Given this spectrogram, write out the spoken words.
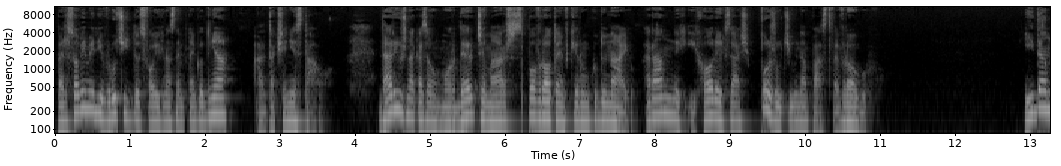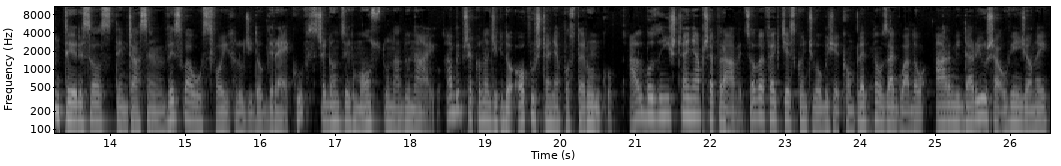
Persowie mieli wrócić do swoich następnego dnia, ale tak się nie stało. Dariusz nakazał morderczy marsz z powrotem w kierunku Dunaju, rannych i chorych zaś porzucił na pastwę wrogów. Idan Tyrsos tymczasem wysłał swoich ludzi do Greków strzegących mostu na Dunaju, aby przekonać ich do opuszczenia posterunku albo zniszczenia przeprawy, co w efekcie skończyłoby się kompletną zagładą armii Dariusza uwięzionej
